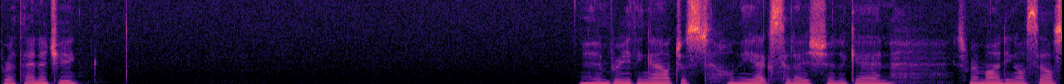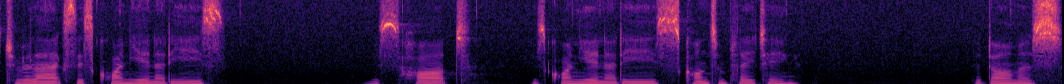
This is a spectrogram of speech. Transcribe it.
breath energy. And breathing out just on the exhalation again, just reminding ourselves to relax this Kuan Yin at ease, this heart, this Kuan Yin at ease, contemplating the Dharmas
